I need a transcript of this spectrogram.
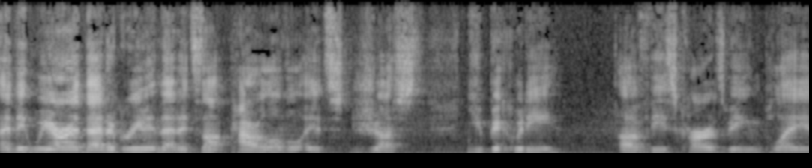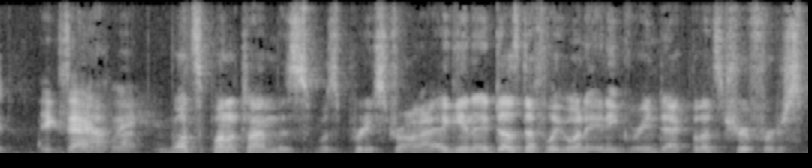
I think we are at that agreement that it's not power level; it's just ubiquity of these cards being played. Exactly. Yeah, uh, Once Upon a Time was was pretty strong. I, again, it does definitely go into any green deck, but that's true for just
